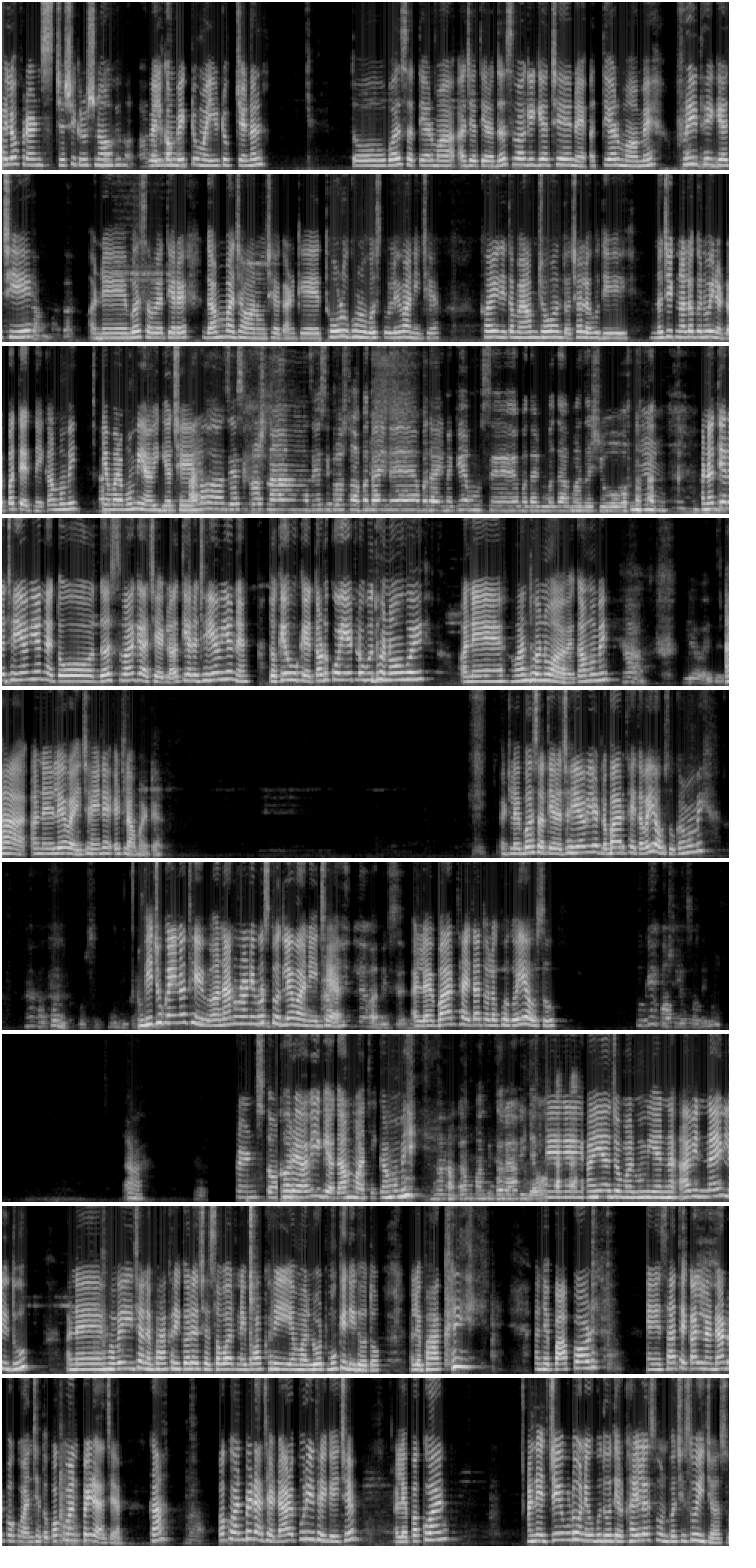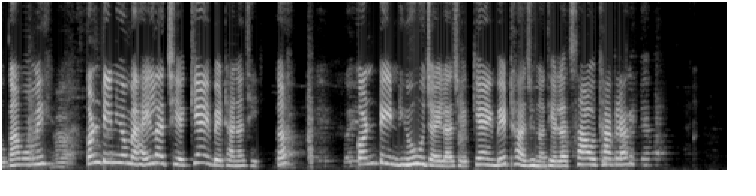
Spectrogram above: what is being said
Hello friends જય Shri Krishna. Welcome back to my YouTube channel તો બસ અત્યારમાં આજે અત્યારે દસ વાગી ગયા છે ને અત્યારમાં અમે ફ્રી થઈ ગયા છીએ. અને બસ હવે અત્યારે ગામમાં જવાનું છે કારણ કે થોડું ઘણું વસ્તુ લેવાની છે. ખરીદી તમે આમ જોવો ને તો છેલ્લે સુધી નજીકના લગ્ન હોય ને એટલે પતે જ નહીં કા મમ્મી? અહીંયા મારા મમ્મી આવી ગયા છે. હાલો જય શ્રી કૃષ્ણ જય શ્રી કૃષ્ણ બધાને બધાને કેમ છે? બધાને મજામાં જશો અને અત્યારે જઈ આવ્યા ને તો દસ વાગ્યા છે એટલે અત્યારે જઈ આવ્યા ને તો કેવું કે તડકો એટલો બધો ન હોય અને વાંધો ન આવે કા મમ્મી? હા, હા અને લેવાઈ જાય ને એટલા માટે. એટલે બસ અત્યારે જઈ આવીએ એટલે બહાર થાય તો વહી આવશું કા મમ્મી? બીજું કઈ નથી. નાનું નાની વસ્તુ જ લેવાની છે. એટલે બાર થાય તા તો લગભગ વહી આવશું. ફ્રેન્ડ્સ તો ઘરે આવી ગયા ગામમાંથી કા મમ્મી? ગામમાંથી ઘરે આવી ગયા અહીંયા જો મારી મમ્મીએ ના- આવીને નાઈ લીધું અને હવે એ છે ને ભાખરી કરે છે. સવારની ભાખરી એમાં લોટ મૂકી દીધો હતો એટલે ભાખરી અને પાપડ અને સાથે કાલના દાળ પકવાન છે તો પકવાન પડ્યા છે. કા? પકવાન પડ્યા છે, દાળ પૂરી થઈ ગઈ છે. એટલે પકવાન અને ચેવડો ને એવું બધું અત્યારે ખાઈ લેશું ને પછી સોઈ જશું. કા મમ્મી? કન્ટિન્યુ અમે હાઈલા છીએ, ક્યાંય બેઠા નથી. કા? કન્ટિન્યુ ચાલ્યા છે, ક્યાંય બેઠા જ નથી. એટલે સાવ થાક લાગે.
